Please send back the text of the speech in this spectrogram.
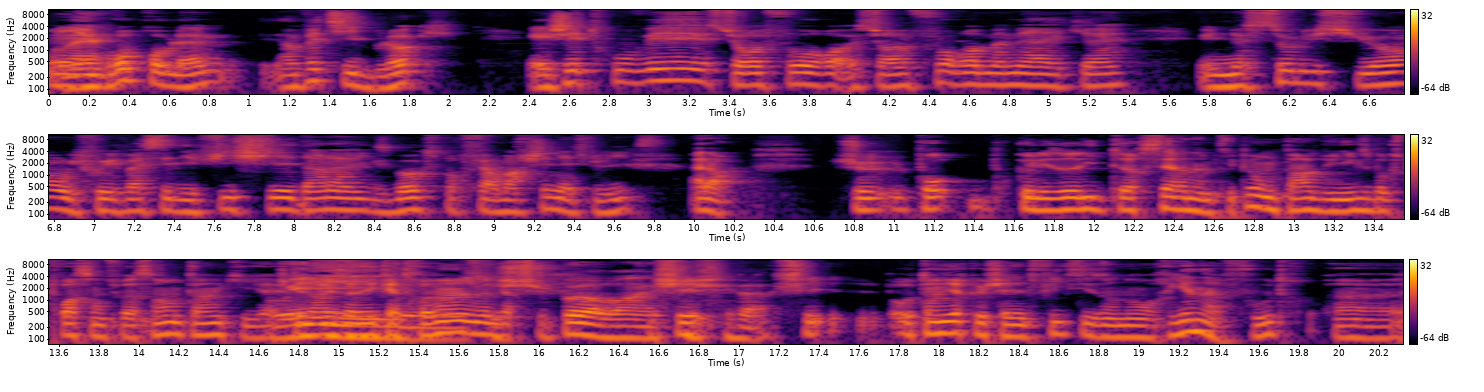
Il y a un gros problème. En fait, il bloque. Et j'ai trouvé sur un, forum, sur un forum américain une solution où il faut effacer des fichiers dans la Xbox pour faire marcher Netflix. Alors, je, pour, pour que les auditeurs cernent un petit peu, on parle d'une Xbox 360 hein, qui est achetée Oui, dans les années 80. je Je, pauvre. Hein, Chez- je sais pas. chez- autant dire que chez Netflix, ils en ont rien à foutre. Euh,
